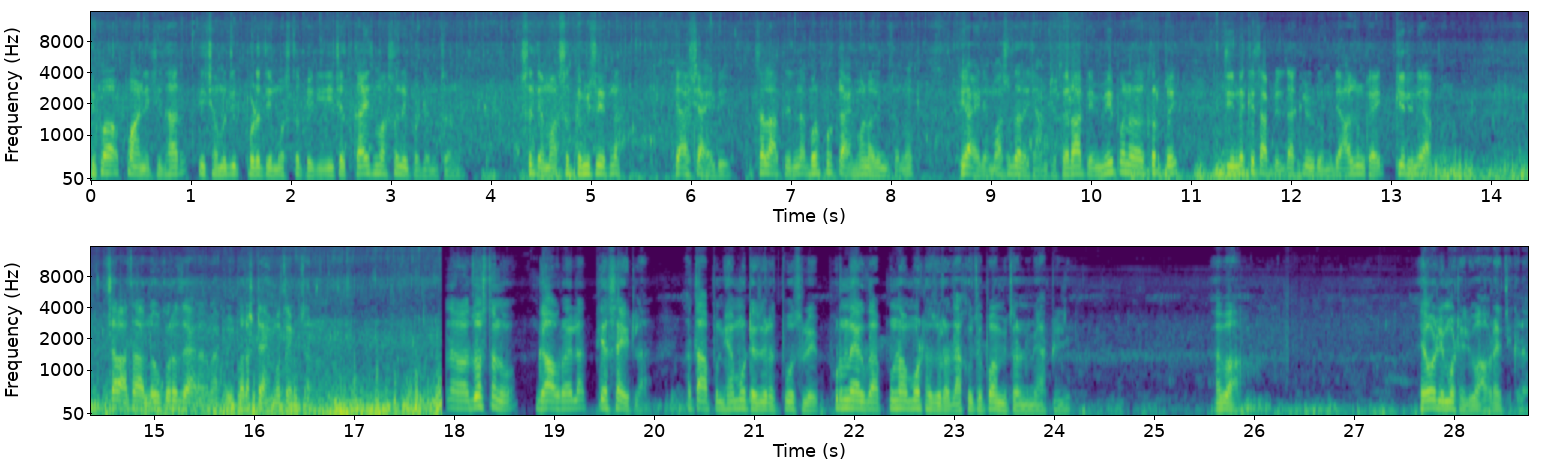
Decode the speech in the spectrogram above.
ती पा पाण्याची धार त्याच्यामध्ये पडते मस्तपैकी. याच्यात काहीच मासं नाही पडलं मित्रांनो. सध्या मासं कमीच आहेत ना. ते अशा आहे. चला आपल्याला ना भरपूर टाईम होणार आहे मित्रांनो. ही आयडिया मासं आमच्या. तर राहते मी पण करतोय. ती नक्कीच आपल्याला दाखली व्हिडिओमध्ये अजून काही केली नाही आपण. चला आता लवकरच जायला लागला. आपल्याला बराच टाईम होता मित्रांनो. दोस्तांनो गाव राहिला त्या साईडला आता आपण ह्या मोठ्या जोरात पोहोचलो आहे पूर्ण एकदा पुन्हा मोठा जोरात दाखवतो. पाहू मित्रांनो मी आपली. बा. एवढी मोठ्याली वावर आहे तिकडं.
